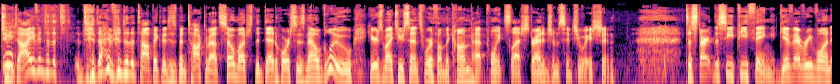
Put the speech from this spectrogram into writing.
to dive into the to dive into the topic that has been talked about so much, the dead horse is now glue. Here's my two cents worth on the combat point slash stratagem situation. To start the CP thing, give everyone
